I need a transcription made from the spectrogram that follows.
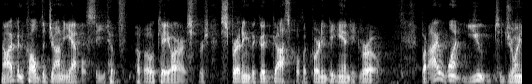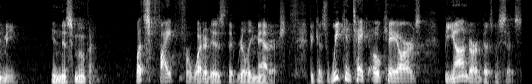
Now, I've been called the Johnny Appleseed of, of OKRs for spreading the good gospel according to Andy Grove. But I want you to join me in this movement. Let's fight for what it is that really matters. Because we can take OKRs beyond our businesses.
